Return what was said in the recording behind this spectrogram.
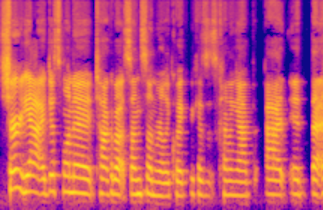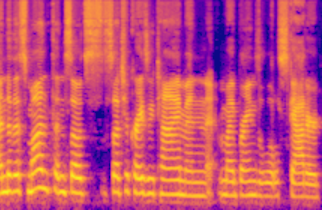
Sure. Yeah. I just want to talk about Sunstone really quick because it's coming up at, at the end of this month. And so it's such a crazy time and my brain's a little scattered.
